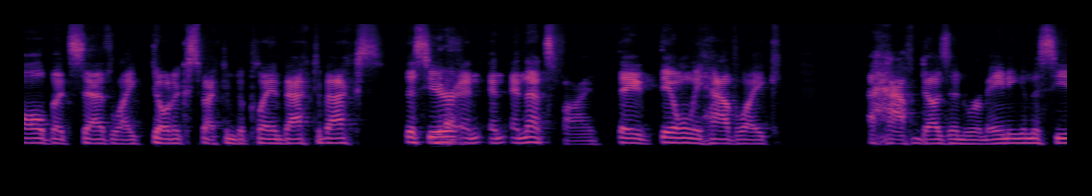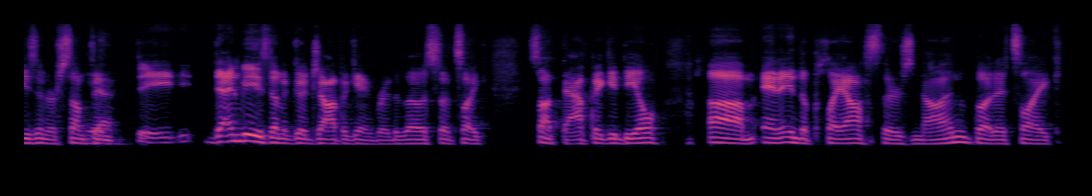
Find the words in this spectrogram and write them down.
all but said, like, don't expect him to play in back to backs this year. Yeah. And, and, and that's fine. They, they only have like a half dozen remaining in the season or something. It- the NBA has done a good job of getting rid of those. So it's like, it's not that big a deal. Um, and in the playoffs, there's none, but it's like,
